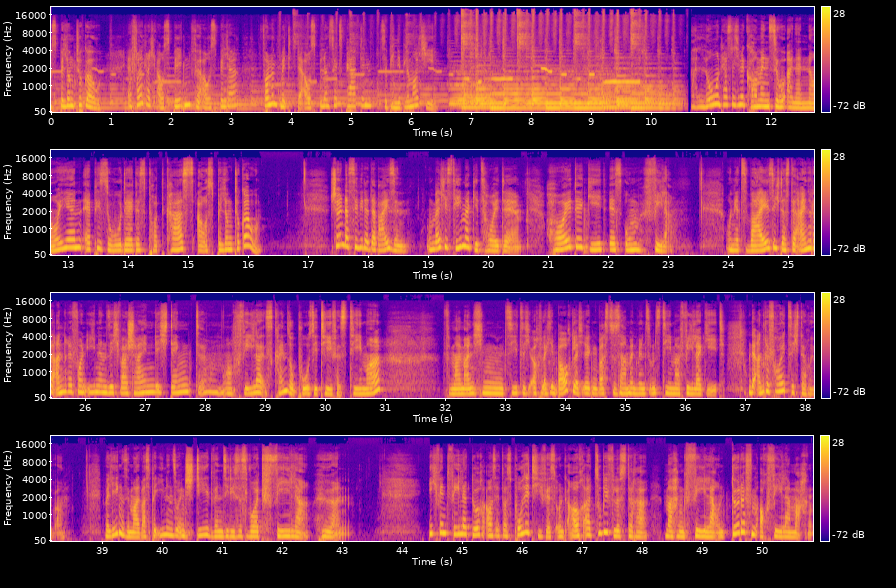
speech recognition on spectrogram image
Ausbildung to go. Erfolgreich ausbilden für Ausbilder von und mit der Ausbildungsexpertin Sabine Blemortier. Hallo und herzlich willkommen zu einer neuen Episode des Podcasts Ausbildung to go. Schön, dass Sie wieder dabei sind. Um welches Thema geht es heute? Heute geht es um Fehler. Und jetzt weiß ich, dass der ein oder andere von Ihnen sich wahrscheinlich denkt, oh, Fehler ist kein so positives Thema. Für mal manchen zieht sich auch vielleicht im Bauch gleich irgendwas zusammen, wenn es ums Thema Fehler geht. Und der andere freut sich darüber. Überlegen Sie mal, was bei Ihnen so entsteht, wenn Sie dieses Wort Fehler hören. Ich finde Fehler durchaus etwas Positives und auch Azubi-Flüsterer machen Fehler und dürfen auch Fehler machen,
